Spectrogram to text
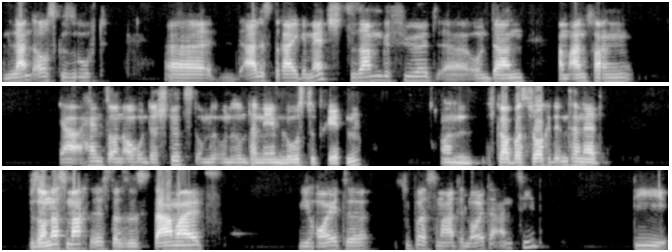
ein Land ausgesucht, äh, alles drei gematcht, zusammengeführt äh, und dann am Anfang ja, hands-on auch unterstützt, um, um das Unternehmen loszutreten. Und ich glaube, was Rocket Internet besonders macht, ist, dass es damals wie heute super smarte Leute anzieht die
